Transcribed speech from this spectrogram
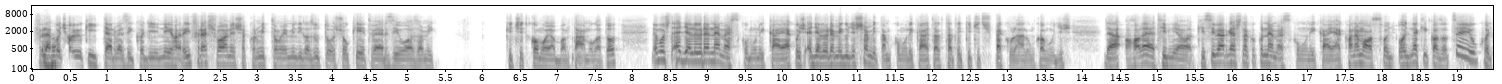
Főleg, Aha. hogyha ők így tervezik, hogy így néha refresh van, és akkor mit tudom én, mindig az utolsó két verzió az, ami kicsit komolyabban támogatott. De most egyelőre nem ezt kommunikálják, vagy egyelőre még ugye semmit nem kommunikáltak, tehát egy kicsit spekulálunk amúgy is. De ha lehet hinni a kiszivárgásnak, akkor nem ezt kommunikálják, hanem az, hogy, hogy nekik az a céljuk, hogy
